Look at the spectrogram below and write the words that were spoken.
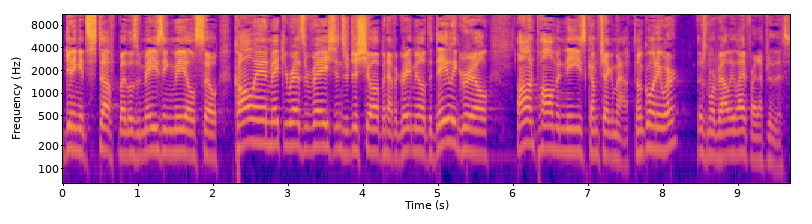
getting it stuffed by those amazing meals. So call in, make your reservations, or just show up and have a great meal at the Daily Grill on Palm and Nees. Come check them out. Don't go anywhere. There's more Valley Life right after this.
